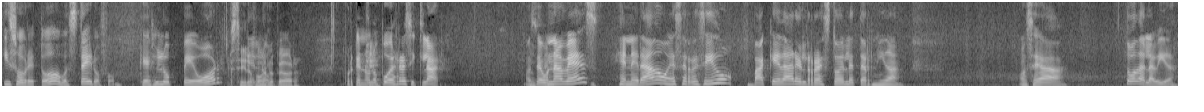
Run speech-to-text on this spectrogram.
y sobre todo styrofoam, que es lo peor. Styrofoam que es lo peor. Porque no lo puedes reciclar. O sea, una vez generado ese residuo, va a quedar el resto de la eternidad. O sea, toda la vida.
